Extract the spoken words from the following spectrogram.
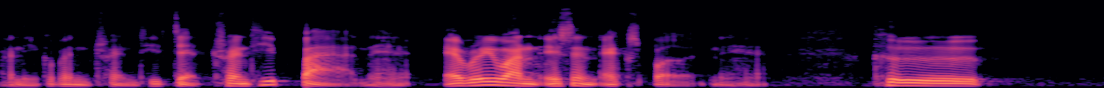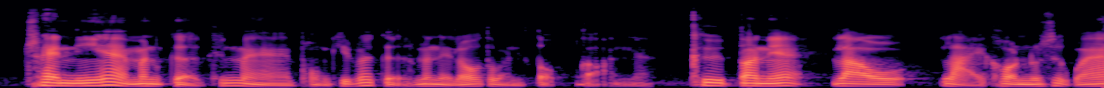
อันนี้ก็เป็นเทรนด์ที่ 7 เทรนด์ที่8นะฮะ everyone is an expert นะฮะคือเทรนด์นี้มันเกิดขึ้นมา ผมคิดว่าเกิดขึ้นมาในโลกตะวันตกก่อนนะคือตอนเนี้ยเราหลายคนรู้สึกว่า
